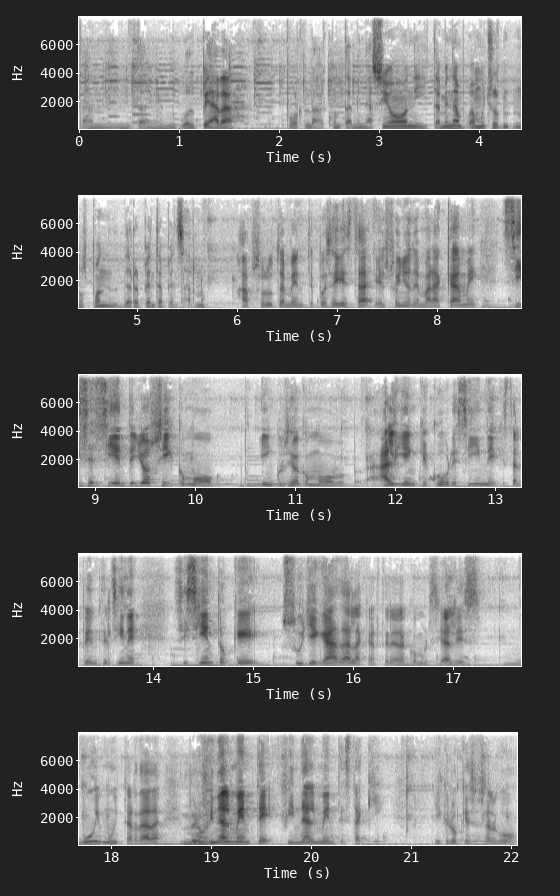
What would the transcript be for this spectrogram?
tan, tan golpeada por la contaminación y también a, muchos nos pone de repente a pensar, ¿no? Absolutamente, pues ahí está el sueño de Maracame, sí se siente, yo sí como, inclusive como alguien que cubre cine, que está al pendiente del cine, sí siento que su llegada a la cartelera comercial es muy, muy tardada, pero finalmente, finalmente está aquí. Y creo que eso es algo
